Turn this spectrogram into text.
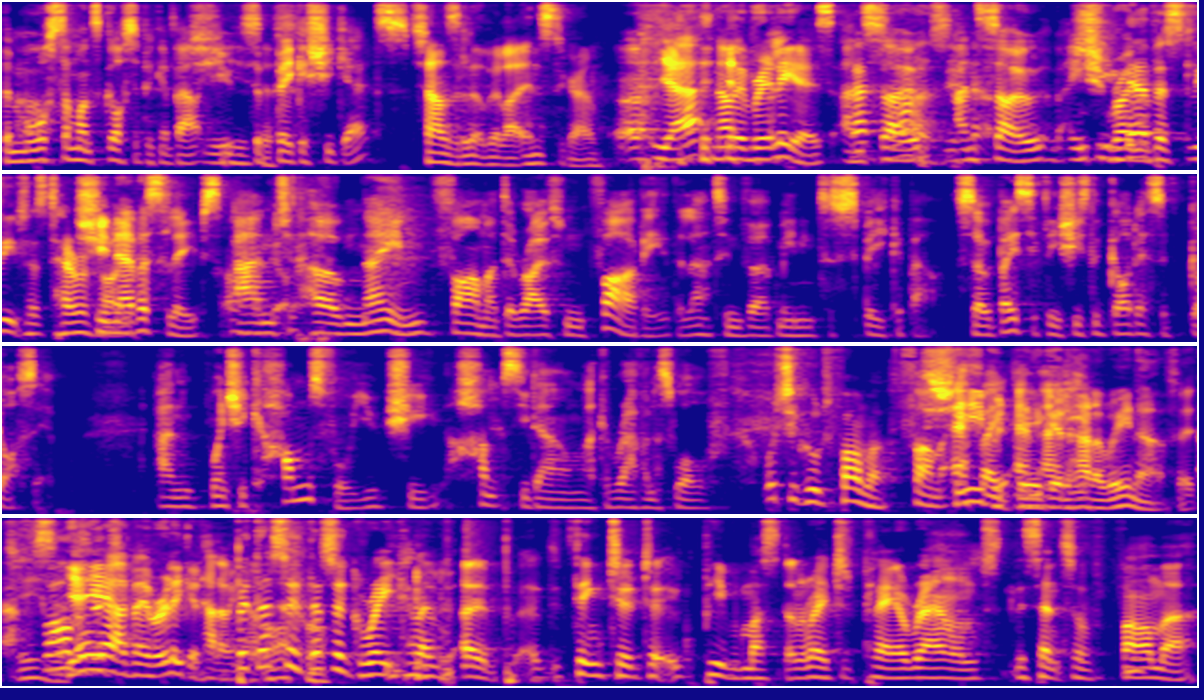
The more ah. someone's gossiping about you, the bigger she gets. Sounds a little bit like Instagram. Yeah, no, it really is. And so, does, yeah. and so, ancient She Roman- never sleeps. That's terrifying. she never sleeps. Oh and her name, Fama, derives from fari, the Latin verb meaning to speak about. So basically, she's the goddess of gossip. And when she comes for you, she hunts you down like a ravenous wolf. What's she called? Farmer. Fama, She would be a good F-A-M-A. Halloween outfit. Jesus. Farmer. Yeah, yeah, that's- I'd be a really good Halloween. But that's a, outfit. that's a great kind of uh, uh, thing to, to people must have done already to play around the sense of farmer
